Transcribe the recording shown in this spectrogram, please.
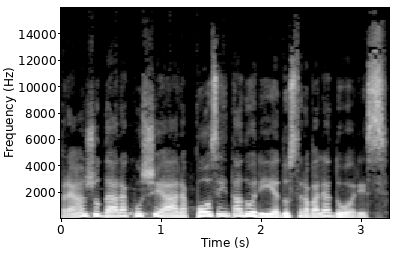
para ajudar a custear a aposentadoria dos trabalhadores.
